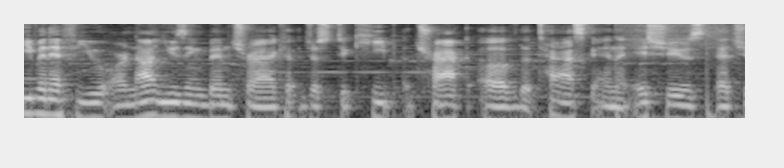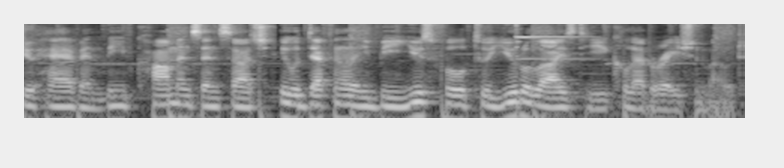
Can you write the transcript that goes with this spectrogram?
even if you are not using BIMTrack just to keep track of the task and the issues that you have and leave comments and such, it would definitely be useful to utilize the collaboration mode.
